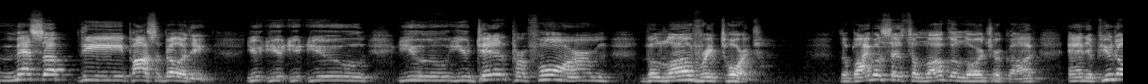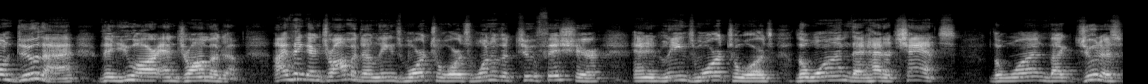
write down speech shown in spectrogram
mess up the possibility. You, you, you, you, you, you didn't perform the love retort. The Bible says to love the Lord your God, and if you don't do that, then you are Andromeda. I think Andromeda leans more towards one of the two fish here, and it leans more towards the one that had a chance, the one like Judas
